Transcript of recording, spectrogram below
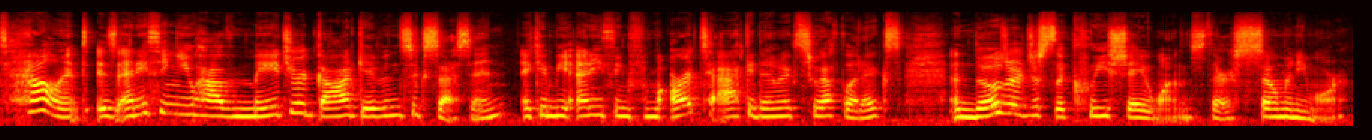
talent is anything you have major God given success in. It can be anything from art to academics to athletics, and those are just the cliche ones. There are so many more.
